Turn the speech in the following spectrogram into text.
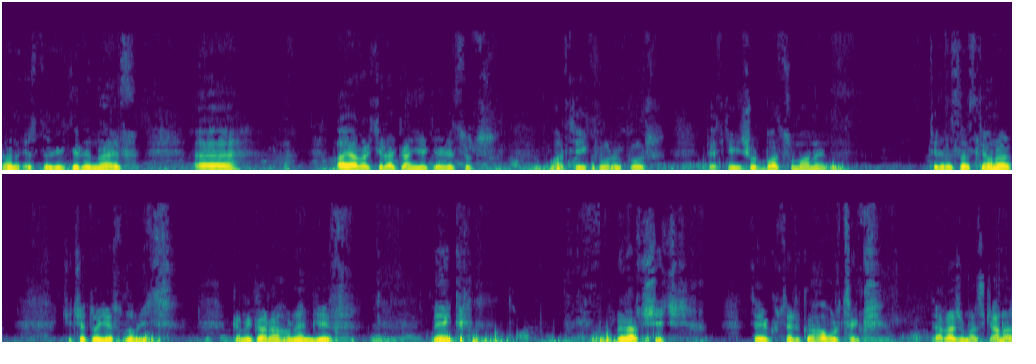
կան այստեղ եկել են նաև հայ առաքելական եկեղեցուց մարդիկ, որոնք որ պետք է ինչ-որ բացում անեն։ Տերևս հասկանը քիչ հետո ես նորից կնկարահանեմ եւ մենք լրացիչ տեղեկությունները կհաղորդենք։ Դարաժ մասկանը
